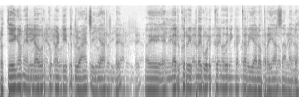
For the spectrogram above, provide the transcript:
പ്രത്യേകം എല്ലാവർക്കും വേണ്ടിയിട്ട് ദ്വാ ചെയ്യാറുണ്ട്. എല്ലാവർക്കും റിപ്ലൈ കൊടുക്കുന്നത് നിങ്ങൾക്ക് അറിയാലോ പ്രയാസമാണല്ലോ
